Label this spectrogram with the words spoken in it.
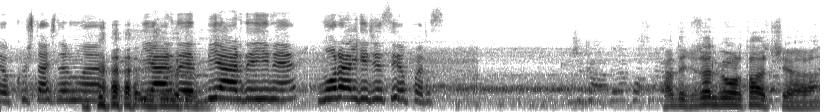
Yok kuştaşlarımla bir yerde bir yerde yine moral gecesi yaparız. Hadi güzel bir orta aç ya.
